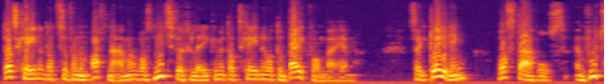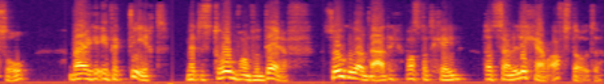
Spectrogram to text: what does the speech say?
datgene dat ze van hem afnamen was niets vergeleken met datgene wat erbij kwam bij hem. Zijn kleding, wastafels en voedsel waren geïnfecteerd met de stroom van verderf. Zo gewelddadig was datgene dat zijn lichaam afstoten.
